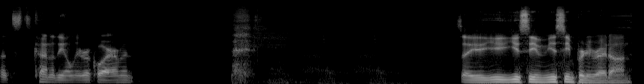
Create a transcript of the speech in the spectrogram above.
That's kind of the only requirement. so you, you you seem you seem pretty right on.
